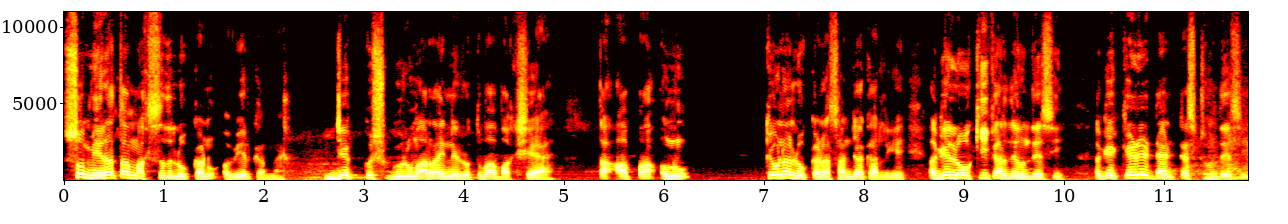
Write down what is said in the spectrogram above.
ਸੋ ਮੇਰਾ ਤਾਂ ਮਕਸਦ ਲੋਕਾਂ ਨੂੰ ਅਵੇਅਰ ਕਰਨਾ ਹੈ। ਜੇ ਕੁਝ ਗੁਰੂ ਮਹਾਰਾਜ ਨੇ ਰੁਤਬਾ ਬਖਸ਼ਿਆ ਤਾਂ ਆਪਾਂ ਉਹਨੂੰ ਕਿਉਂ ਨਾ ਲੋਕਾਂ ਨਾਲ ਸਾਂਝਾ ਕਰ ਲਈਏ? ਅੱਗੇ ਲੋਕ ਕੀ ਕਰਦੇ ਹੁੰਦੇ ਸੀ? ਅੱਗੇ ਕਿਹੜੇ ਡੈਂਟਿਸਟ ਹੁੰਦੇ ਸੀ?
